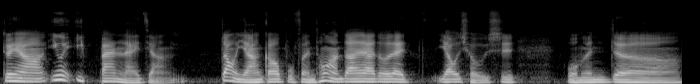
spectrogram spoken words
对啊，因为一般来讲到牙膏部分，通常大家都在要求是我们的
